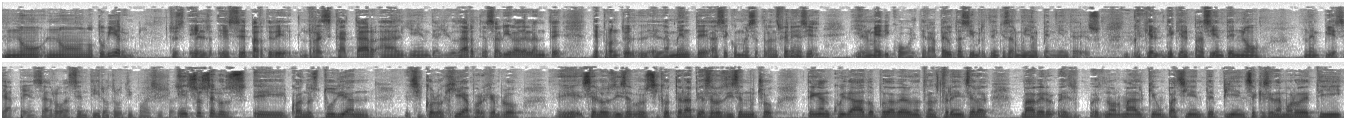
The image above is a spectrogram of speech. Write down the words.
no, no, no tuvieron. Entonces, el, esa parte de rescatar a alguien, de ayudarte a salir adelante, de pronto el- la mente hace como esa transferencia y el médico o el terapeuta siempre tiene que estar muy al pendiente de eso, de que, el- paciente no, no empiece a pensar o a sentir otro tipo de situación. Eso se los, eh, cuando estudian psicología, por ejemplo, eh, se los dicen, o psicoterapia, se los dicen mucho, tengan cuidado, puede haber una transferencia, va a haber, es normal que un paciente piense que se enamoró de ti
